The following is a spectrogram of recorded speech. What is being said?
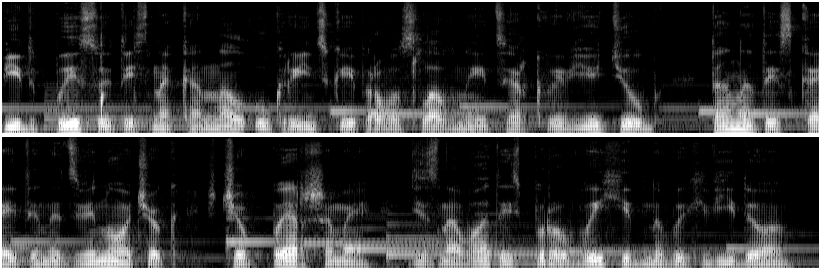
підписуйтесь на канал Української православної церкви в YouTube та натискайте на дзвіночок, щоб першими дізнаватись про вихід нових відео.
